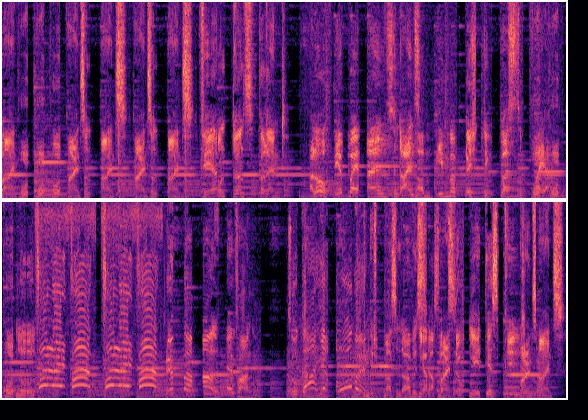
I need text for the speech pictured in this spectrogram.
Wein. Ho, ho, ho. Eins und eins. Eins und eins. Fair und transparent. Hallo, wir bei 1 und 1 haben immer richtig was zu feiern. Ho, ho, Lohn. Volleinfang! Volleinfang! Überall Empfang. Sogar hier oben! Wenn die Massen da bist, Ja, das weiß doch jedes Kind. Eins, eins.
